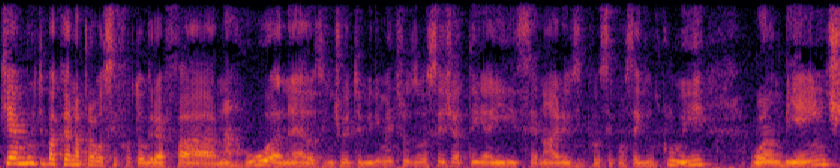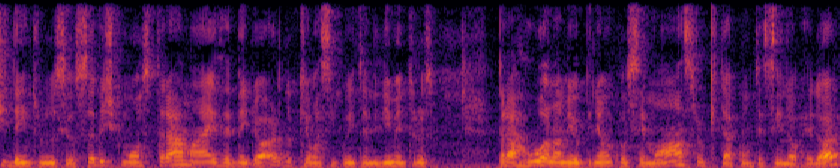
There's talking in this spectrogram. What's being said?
que é muito bacana para você fotografar na rua, né? Os 28mm você já tem aí cenários em que você consegue incluir o ambiente dentro do seu subject, mostrar mais, é melhor do que uma 50mm para rua, na minha opinião, que você mostra o que está acontecendo ao redor.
